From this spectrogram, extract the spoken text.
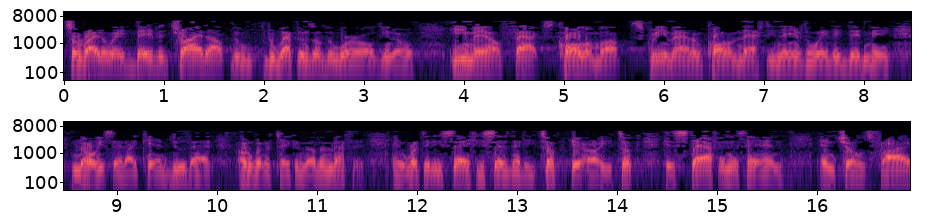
So right away, David tried out the, the weapons of the world, you know, email, fax, call them up, scream at them, call them nasty names the way they did me. No, he said, I can't do that. I'm going to take another method. And what did he say? He says that he took, uh, he took his staff in his hand and chose five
